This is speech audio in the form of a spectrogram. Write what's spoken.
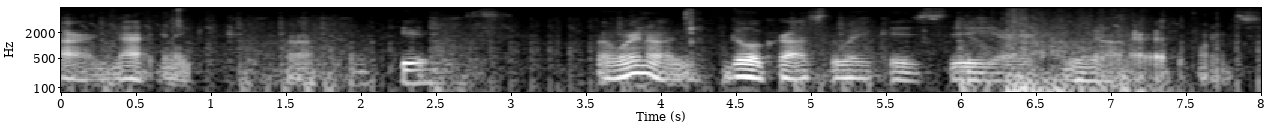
are not gonna come up here. We're gonna go across the way because they are moving on our other points.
